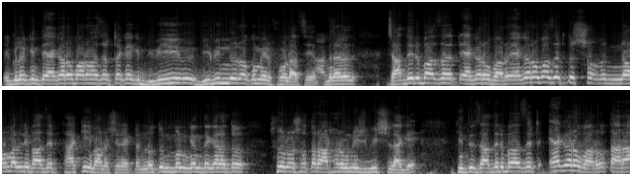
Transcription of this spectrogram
এগুলো কিন্তু এগারো বারো হাজার বিভি- বিভিন্ন রকমের ফোন আছে। আচ্ছা। আপনারা যাদের বাজেট এগারো বারো এগারো বাজেট তো নর্মালি বাজেট থাকেই মানুষের একটা। নতুন ফোন কিনতে গেলে তো ষোলো সতেরো আঠারো উনিশ বিশ লাগে। কিন্তু যাদের বাজেট এগারো বারো তারা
